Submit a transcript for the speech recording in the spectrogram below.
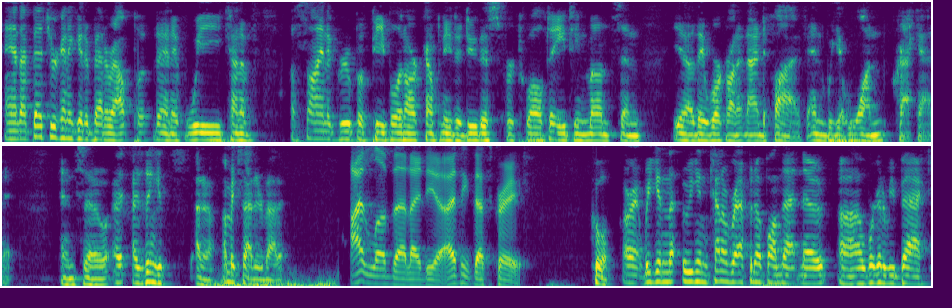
And I bet you're going to get a better output than if we kind of assign a group of people in our company to do this for 12 to 18 months and, you know, they work on it nine to five and we get one crack at it. And so I, I think it's, I don't know, I'm excited about it. I love that idea. I think that's great. Cool. All right. We can, we can kind of wrap it up on that note. Uh, we're going to be back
